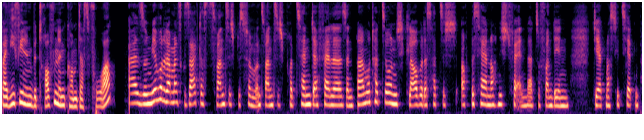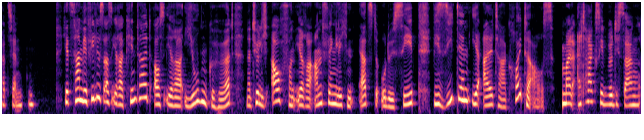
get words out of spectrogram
Bei wie vielen Betroffenen kommt das vor? Also mir wurde damals gesagt, dass 20 bis 25 Prozent der Fälle sind Neumutationen. Ich glaube, das hat sich auch bisher noch nicht verändert, so von den diagnostizierten Patienten. Jetzt haben wir vieles aus Ihrer Kindheit, aus Ihrer Jugend gehört, natürlich auch von Ihrer anfänglichen Ärzte-Odyssee. Wie sieht denn Ihr Alltag heute aus? Mein Alltag sieht, würde ich sagen,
